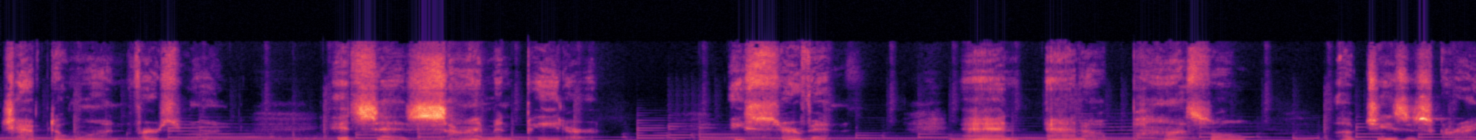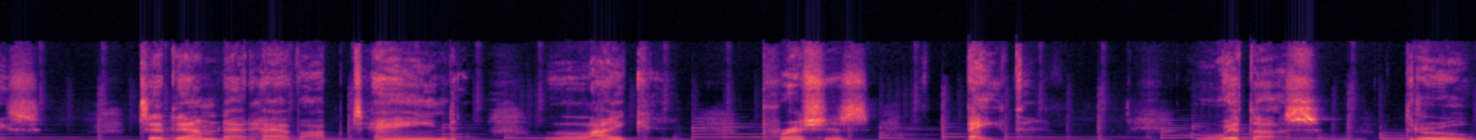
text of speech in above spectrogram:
chapter 1 verse 1. It says Simon Peter, a servant and an apostle of Jesus Christ to them that have obtained like precious faith with us through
